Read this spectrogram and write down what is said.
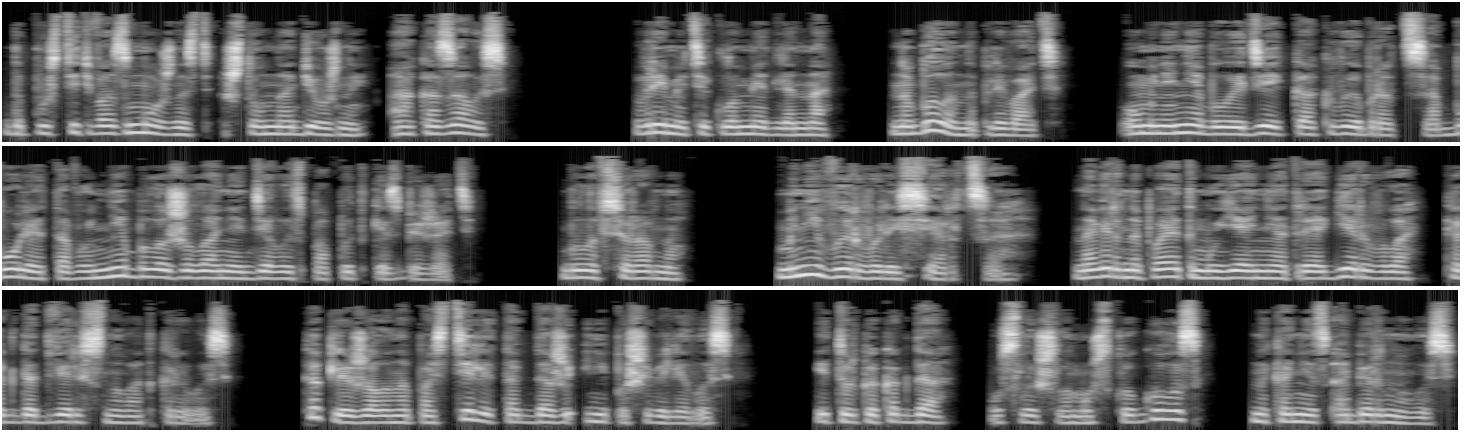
допустить возможность, что он надежный, а оказалось... Время текло медленно, но было наплевать. У меня не было идей, как выбраться, более того, не было желания делать попытки сбежать. Было все равно. Мне вырвали сердце. Наверное, поэтому я и не отреагировала, когда дверь снова открылась. Как лежала на постели, так даже и не пошевелилась. И только когда услышала мужской голос, наконец обернулась.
